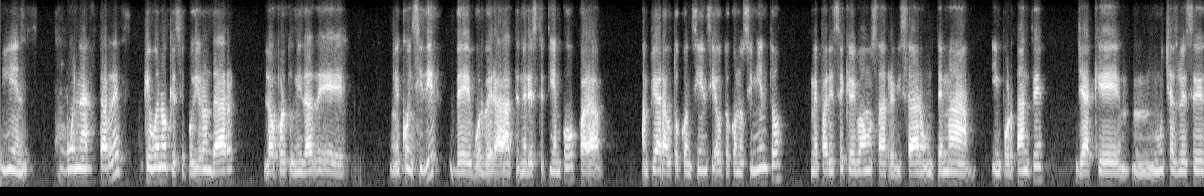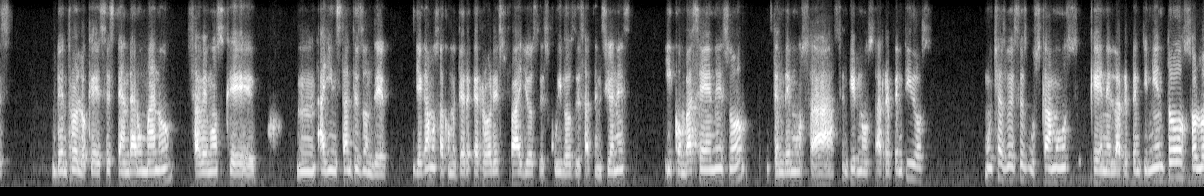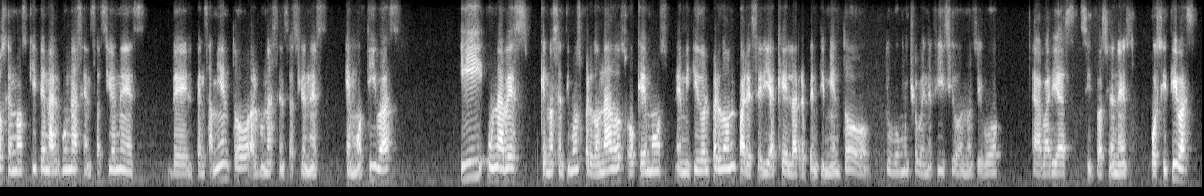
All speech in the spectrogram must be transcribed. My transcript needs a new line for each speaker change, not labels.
Bien, buenas tardes. Qué bueno que se pudieron dar la oportunidad de coincidir, de volver a tener este tiempo para ampliar autoconciencia, autoconocimiento. Me parece que hoy vamos a revisar un tema importante, ya que mm, muchas veces dentro de lo que es este andar humano, sabemos que mm, hay instantes donde llegamos a cometer errores, fallos, descuidos, desatenciones, y con base en eso tendemos a sentirnos arrepentidos. Muchas veces buscamos que en el arrepentimiento solo se nos quiten algunas sensaciones del pensamiento, algunas sensaciones emotivas, y una vez que nos sentimos perdonados o que hemos emitido el perdón, parecería que el arrepentimiento tuvo mucho beneficio, nos llevó a varias situaciones positivas.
